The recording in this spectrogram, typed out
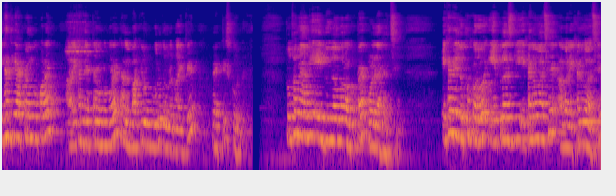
এখান থেকে একটা অঙ্ক করাই, আর এখান থেকে একটা অঙ্ক করাই, তাহলে বাকি অঙ্কগুলো তোমরা বাড়িতে প্র্যাকটিস করবে। প্রথমে আমি এই দুই নম্বর অঙ্কটা করে দেখাচ্ছি। এখানে লক্ষ্য করো এ প্লাস বি এখানেও আছে, আবার এখানেও আছে।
